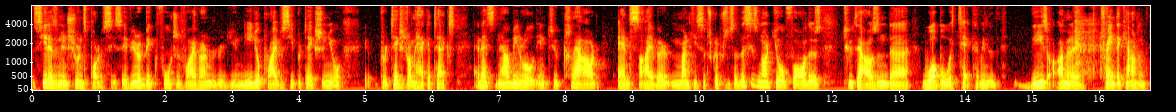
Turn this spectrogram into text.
see it as an insurance policy. So if you're a big Fortune 500, you need your privacy protection, your, protection from hack attacks, and that's now being rolled into cloud and cyber monthly subscription. So this is not your father's 2000 uh, wobble with tech. I mean, these are, I'm a trained accountant.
